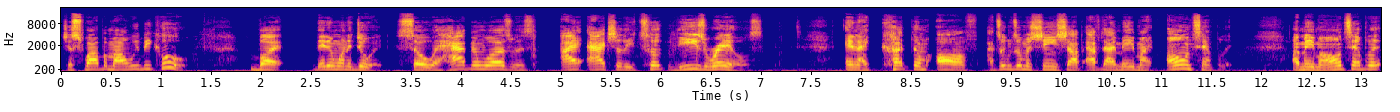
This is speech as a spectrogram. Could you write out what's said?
Just swap them out, we'd be cool. But they didn't want to do it. So what happened was was I actually took these rails and I cut them off. I took them to a machine shop after I made my own template. I made my own template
